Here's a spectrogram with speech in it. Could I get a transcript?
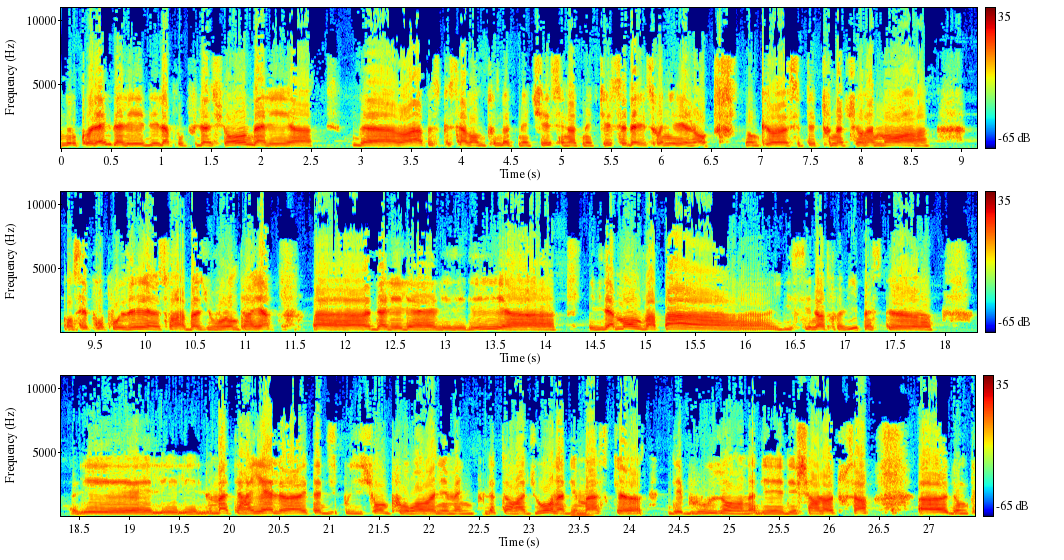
nos collègues, d'aller aider la population, d'aller voilà, parce que c'est avant tout notre métier. C'est notre métier, c'est d'aller soigner les gens. Donc, c'était tout naturellement. on s'est proposé sur la base du volontariat d'aller les, aider. évidemment, on va pas y laisser notre vie parce que les, les, le matériel euh, est à disposition pour euh, les manipulateurs radio. On a des masques, euh, des blouses, on a des, des charlottes, tout ça. Euh, donc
